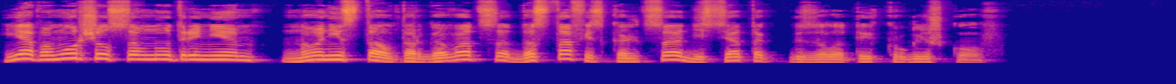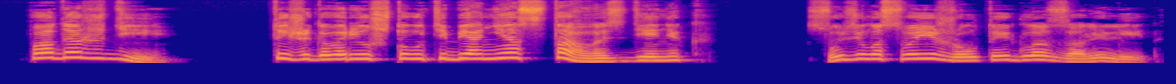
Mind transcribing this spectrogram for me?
Я поморщился внутренне, но не стал торговаться, достав из кольца десяток золотых кругляшков. «Подожди! Ты же говорил, что у тебя не осталось денег!» Сузила свои желтые глаза Лилит.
